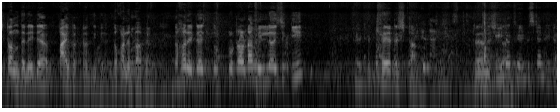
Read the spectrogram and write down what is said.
স্টান দেন এইটা পাইপ একটা দিবে দোকানে পাবেন। তখন এটা টোটালটা মিললে হয়েছে কি? থ্রেড স্টান থ্রেড স্টান এটা এটা এটা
